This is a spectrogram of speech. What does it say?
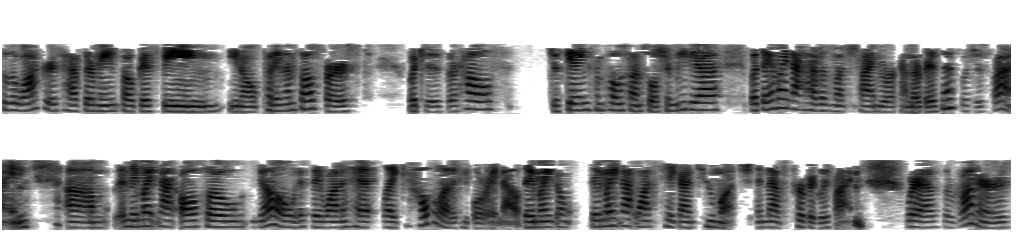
So the walkers have their main focus being, you know, putting themselves first, which is their health, just getting some posts on social media, but they might not have as much time to work on their business, which is fine. Um, and they might not also know if they want to hit, like, help a lot of people right now. They might don't, they might not want to take on too much, and that's perfectly fine. Whereas the runners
